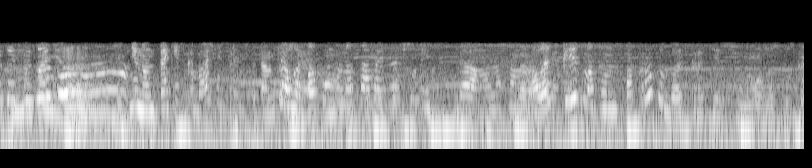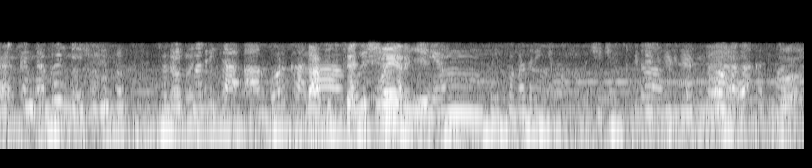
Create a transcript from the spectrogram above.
Ну. Не, ну на токийской башне, в принципе, там тоже можно на самой вершине. Да, мы на самом. А Last Christmas он по кругу будет крутиться? Мы уже спускаемся. Может, какой-нибудь другой песни? Смотрите, смотрите, а, а горка, Да, она тут, кстати, выше, флеер есть. чем колесо обозрения, походу, чуть-чуть. Где, Да, где, где? Да. вон горка, смотри.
